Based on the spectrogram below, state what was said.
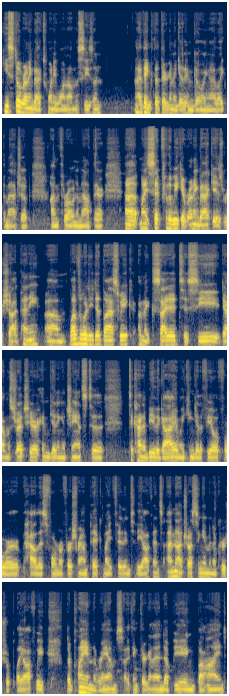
He's still running back 21 on the season. I think that they're going to get him going. I like the matchup. I'm throwing him out there. Uh, my sit for the week at running back is Rashad Penny. Um, loved what he did last week. I'm excited to see down the stretch here him getting a chance to to kind of be the guy and we can get a feel for how this former first round pick might fit into the offense. I'm not trusting him in a crucial playoff week. They're playing the Rams. I think they're going to end up being behind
